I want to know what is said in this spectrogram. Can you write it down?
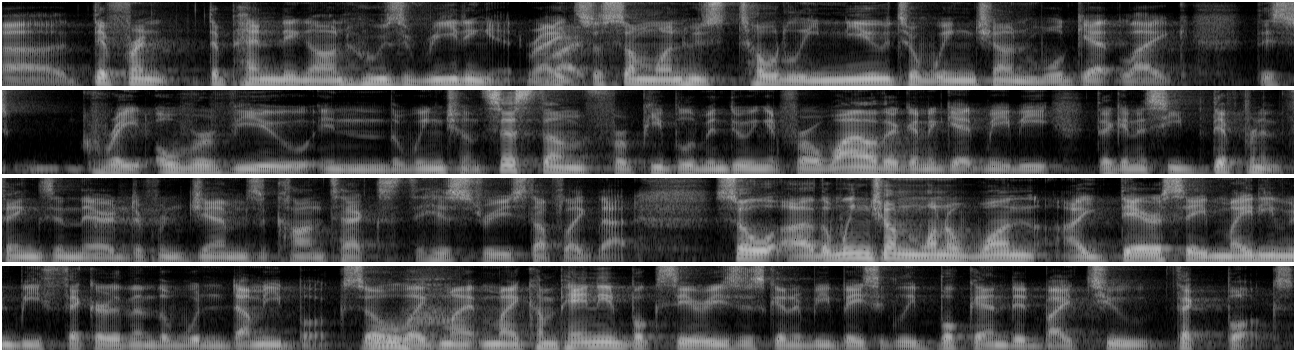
uh, different depending on who's reading it, right? Right. So someone who's totally new to Wing Chun will get like this great overview in the Wing Chun system. For people who've been doing it for a while, they're going to get maybe they're going to see different things in there, different gems, context, history, stuff like that. So uh, the Wing Chun 101, I dare say, might even be thicker than the Wooden Dummy book. So like my my companion book series is going to be basically bookended by two thick books,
